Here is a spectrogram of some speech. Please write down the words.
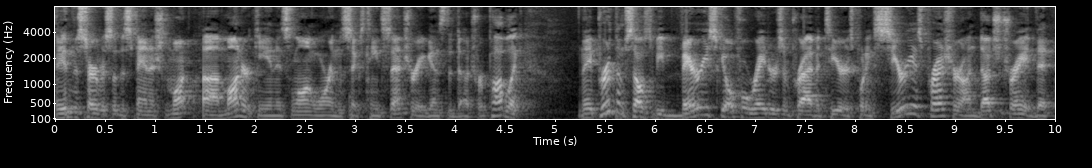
in the service of the Spanish uh, monarchy in its long war in the 16th century against the Dutch Republic. And they proved themselves to be very skillful raiders and privateers, putting serious pressure on Dutch trade that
